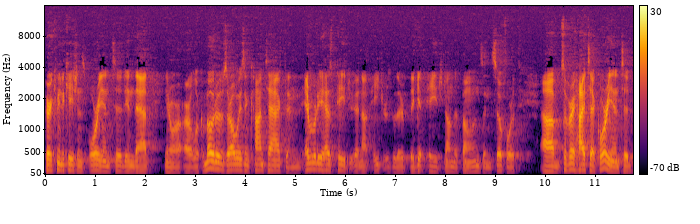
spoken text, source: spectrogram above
very communications oriented in that you know our, our, locomotives are always in contact and everybody has page uh, not pagers but they get paged on their phones and so forth um, so very high tech oriented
